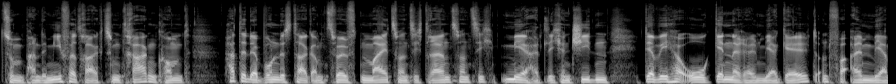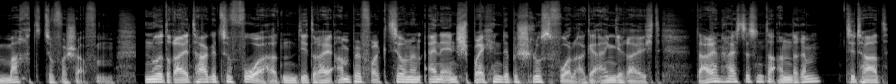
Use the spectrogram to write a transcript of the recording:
zum Pandemievertrag zum Tragen kommt, hatte der Bundestag am 12. Mai 2023 mehrheitlich entschieden, der WHO generell mehr Geld und vor allem mehr Macht zu verschaffen. Nur drei Tage zuvor hatten die drei Ampelfraktionen eine entsprechende Beschlussvorlage eingereicht. Darin heißt es unter anderem, Zitat,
